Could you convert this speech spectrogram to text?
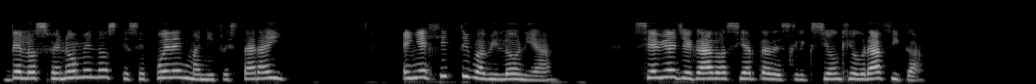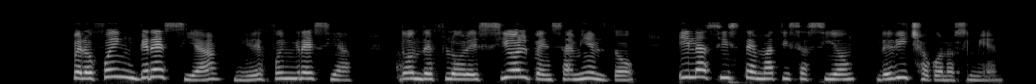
de los fenómenos que se pueden manifestar ahí. En Egipto y Babilonia se había llegado a cierta descripción geográfica, pero fue en Grecia, fue en Grecia, donde floreció el pensamiento y la sistematización de dicho conocimiento.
